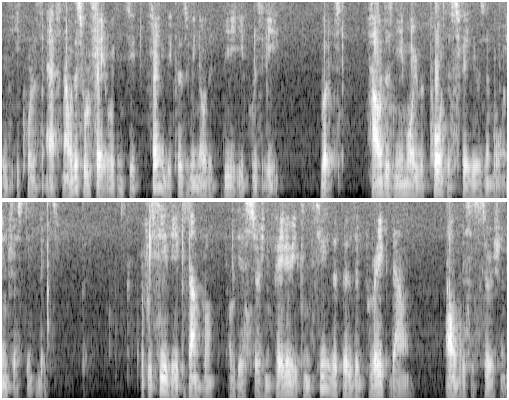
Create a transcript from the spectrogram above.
is equals F. Now this will fail. We can see it fail because we know that D equals E. But how does Nimoy report this failure is the more interesting bit. If we see the example of the assertion failure, you can see that there's a breakdown of this assertion.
